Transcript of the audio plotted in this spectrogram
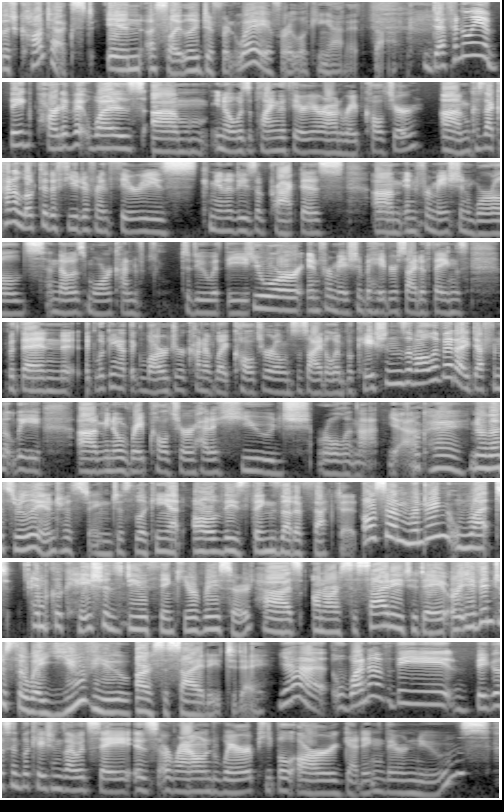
the context in a slightly different way if we're looking at it that. Definitely a big part of it was, um, you know, was applying the theory around rape culture. Because I kind of looked at a few different theories, communities of practice, um, information worlds, and those more kind of to do with the pure information behavior side of things. But then, like looking at the larger kind of like cultural and societal implications of all of it, I definitely, um, you know, rape culture had a huge role in that. Yeah. Okay. No, that's really interesting. Just looking at all of these things that affect it. Also, I'm wondering what implications do you think your research has on our society today, or even just the way you view our society today? Yeah, one of the biggest implications I would say is around where people are getting their news.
